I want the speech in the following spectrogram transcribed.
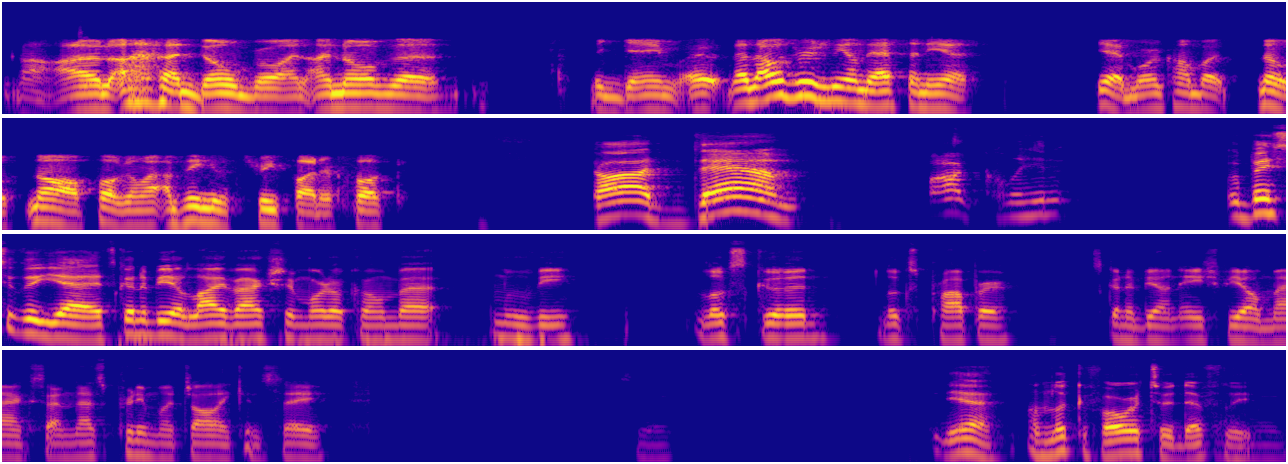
No, I, I don't, bro. I, I know of the the game. Uh, that, that was originally on the SNES. Yeah, Mortal Kombat. No, no, fuck. I'm, I'm thinking of Street Fighter. Fuck. God damn. Fuck, Clint. Well, basically, yeah, it's gonna be a live action Mortal Kombat movie. Looks good. Looks proper. It's gonna be on HBO Max, and that's pretty much all I can say. Sick. Yeah, I'm looking forward to it. Definitely. wait.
